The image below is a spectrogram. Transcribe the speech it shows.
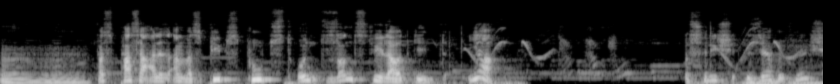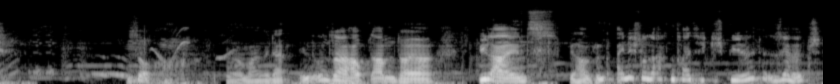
Äh, was passe alles an, was piepst, pupst und sonst wie laut gibt? Ja. Das finde ich sehr höflich. So, mal wieder in unser Hauptabenteuer. Spiel 1. Wir haben schon eine Stunde 38 gespielt. Sehr hübsch.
